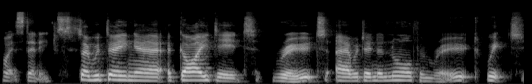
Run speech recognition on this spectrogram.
quite steady? So we're doing a, a guided route. Uh, we're doing a northern route, which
